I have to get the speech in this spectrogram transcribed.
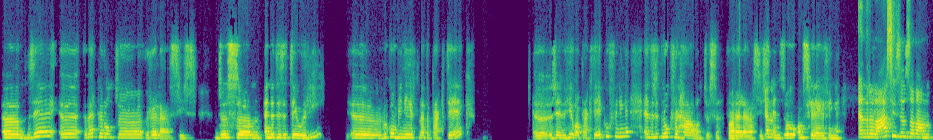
Ehm, zij eh, werken rond relaties. Dus, ehm, en het is een theorie, gecombineerd met de praktijk. Eh, er zijn heel wat praktijkoefeningen en er zitten ook verhalen tussen van relaties En- en, zo omschrijvingen. En relaties, is dat dan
